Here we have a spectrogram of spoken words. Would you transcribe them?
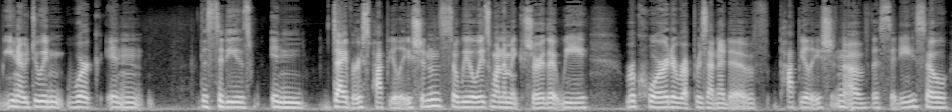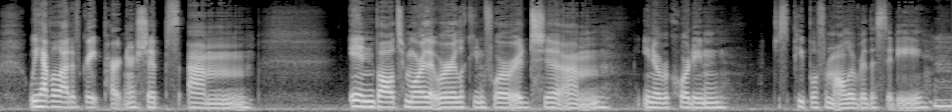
you know, doing work in the cities in diverse populations. So we always want to make sure that we record a representative population of the city. So we have a lot of great partnerships um, in Baltimore that we're looking forward to, um, you know, recording just people from all over the city. Mm-hmm.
